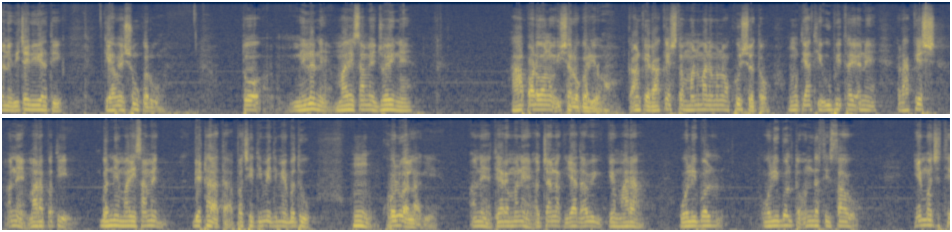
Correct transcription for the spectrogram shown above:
અને વિચારી રહી હતી કે હવે શું કરવું તો મિલને મારી સામે જોઈને હા પાડવાનો ઈશારો કર્યો. કારણ કે રાકેશ તો મનમાં ને મનમાં ખુશ હતો. હું ત્યાંથી ઊભી થઈ અને રાકેશ અને મારા પતિ બંને મારી સામે બેઠા હતા. પછી ધીમે ધીમે બધું હું ખોલવા લાગી. અને ત્યારે મને અચાનક યાદ આવી કે મારા વોલીબોલ વોલીબોલ તો અંદરથી સાવ એમ જ છે.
